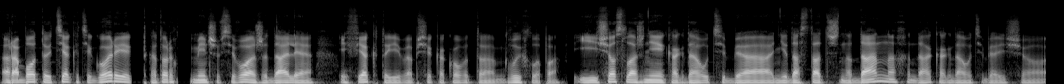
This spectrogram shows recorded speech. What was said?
Работают те категории, которых меньше всего ожидали эффекта и вообще какого-то выхлопа. И еще сложнее, когда у тебя недостаточно данных, да, когда у тебя еще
